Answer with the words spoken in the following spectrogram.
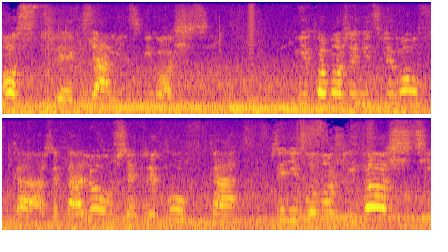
ostry egzamin z miłości. Nie pomoże nic wymówka, że paluszek, że główka, że nie było możliwości.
